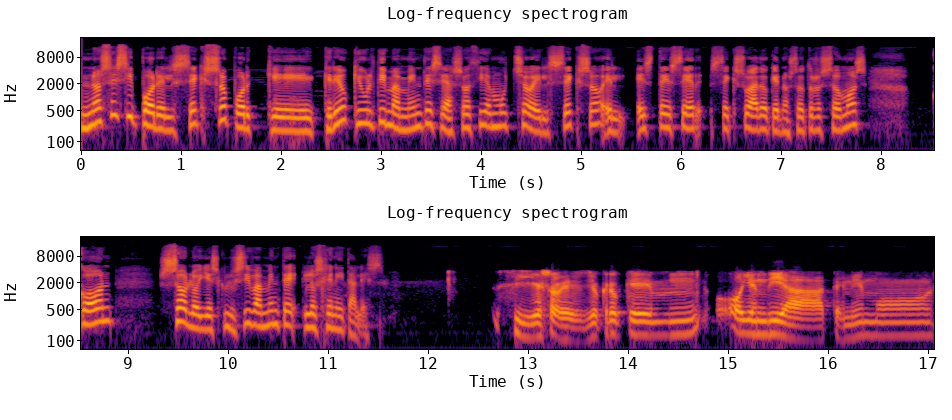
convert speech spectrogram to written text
no sé si por el sexo, porque creo que últimamente se asocia mucho el sexo, el, este ser sexuado que nosotros somos, con solo y exclusivamente los genitales. Sí, eso es. Yo creo que mm, hoy en día tenemos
